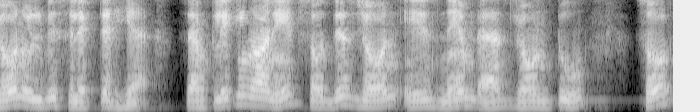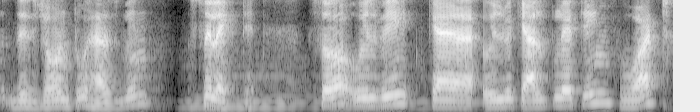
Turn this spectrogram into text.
zone will be selected here. So i'm clicking on it. So this zone is named as zone 2 so this zone 2 has been selected so we'll be we'll be calculating what?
